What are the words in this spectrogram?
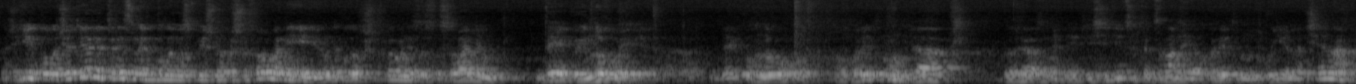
Значить, їх було чотири, три з них були успішно розшифровані, і вони були розшифровані застосуванням деякої нової, е, деякого нового алгоритму для розв'язання ABCD, це так званий алгоритм Гуєна Чена,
